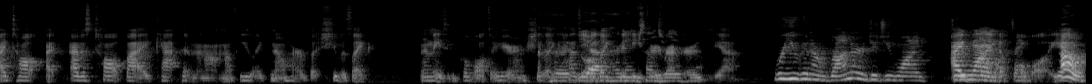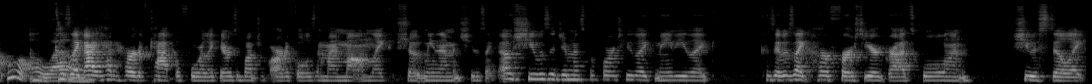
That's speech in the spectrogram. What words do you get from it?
I taught. I, I was taught by Kat Pittman. I don't know if you like know her, but she was like an amazing pole vaulter here, and she like Her- has yeah, all like the name D three sounds really records. yeah, Were you gonna run, or did you want to? I wanted to pole vault. Yeah. Oh, cool. Oh wow. because like I had heard of Kat before. Like there was a bunch of articles, and my mom like showed me them, and she was like, "Oh, she was a gymnast before too. Like maybe like because it was like her first year of grad school, and she was still like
